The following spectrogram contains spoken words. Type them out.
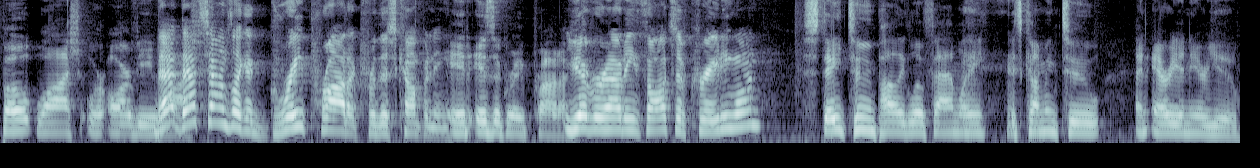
boat wash or RV that, wash. That sounds like a great product for this company. It is a great product. You ever had any thoughts of creating one? Stay tuned, Poli Glow family. it's coming to an area near you.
